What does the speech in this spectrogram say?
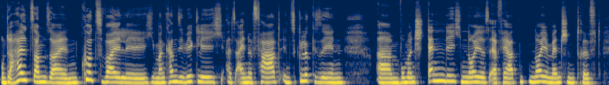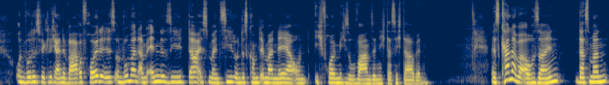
unterhaltsam sein, kurzweilig. Man kann sie wirklich als eine Fahrt ins Glück sehen, ähm, wo man ständig Neues erfährt, neue Menschen trifft und wo das wirklich eine wahre Freude ist und wo man am Ende sieht, da ist mein Ziel und es kommt immer näher und ich freue mich so wahnsinnig, dass ich da bin. Es kann aber auch sein, dass man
